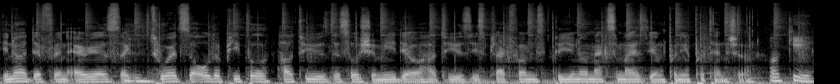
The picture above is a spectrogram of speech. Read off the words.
you know, different areas, like mm-hmm. towards the older people, how to use the social media or how to use these platforms to you know maximize the young punya potential. Okay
